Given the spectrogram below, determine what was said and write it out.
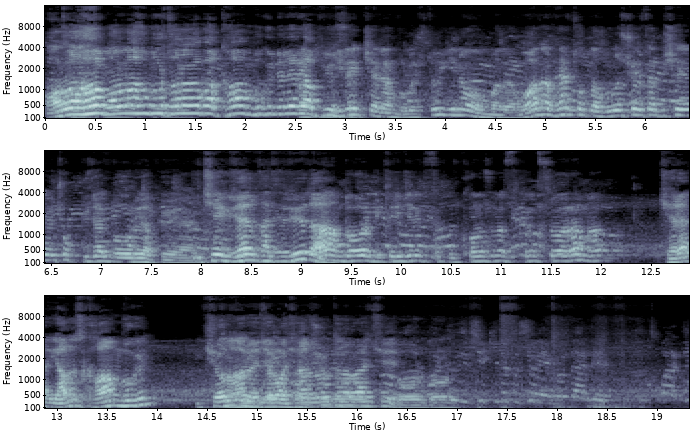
Allah'ım Allah'ım ortalara bak Kaan bugün neler Bak, yapıyorsun? Yine Kerem buluştu yine olmadı. Bu adam her topla buluşuyorsa bir şeyleri çok güzel doğru yapıyor yani. İçe güzel kat ediyor da. Tamam doğru bitiricilik sıkı- konusunda sıkıntısı var ama Kerem, yalnız Kaan bugün iki oldu Kaan güzel başarılı açıyor, ortalar doğru. açıyor. Doğru doğru. Bir şekilde dışarıya gönderdi. Spark'ta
